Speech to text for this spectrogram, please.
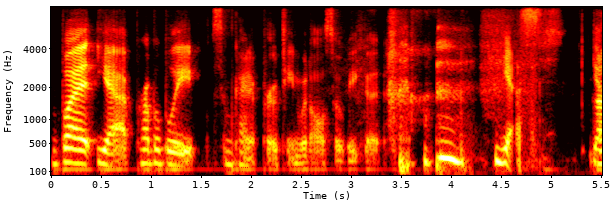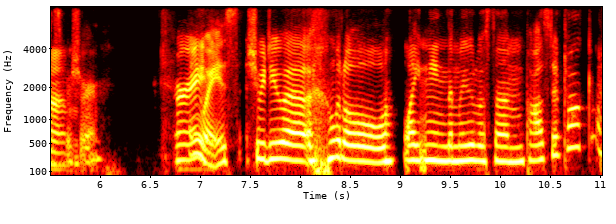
but yeah, probably some kind of protein would also be good. yes. Yes, Um, for sure. All right. Anyways, should we do a little lightening the mood with some positive talk?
